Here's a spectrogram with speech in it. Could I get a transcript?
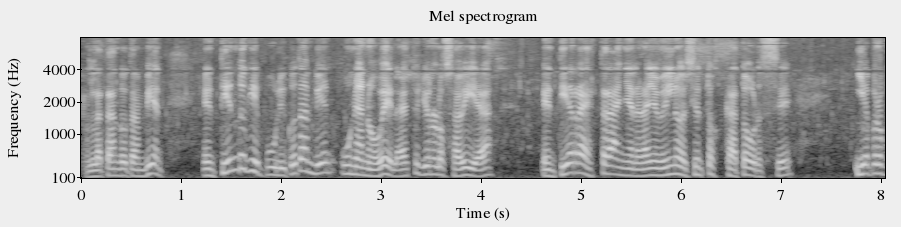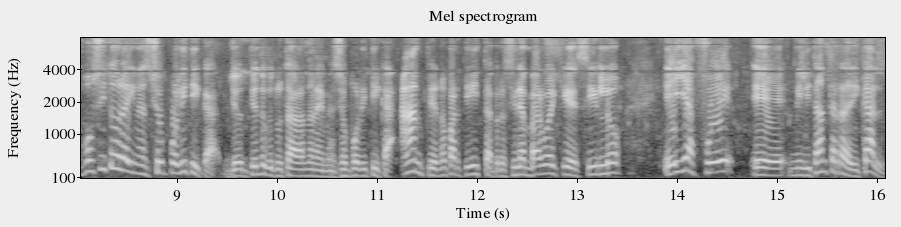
relatando también. Entiendo que publicó también una novela, esto yo no lo sabía, en Tierra Extraña, en el año 1914. Y a propósito de la dimensión política, yo entiendo que tú estás hablando de una dimensión política amplia, no partidista, pero sin embargo hay que decirlo, ella fue eh, militante radical,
